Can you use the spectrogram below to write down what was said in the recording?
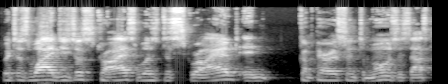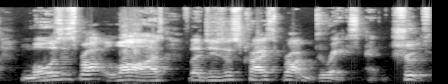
which is why Jesus Christ was described in comparison to Moses as Moses brought laws, but Jesus Christ brought grace and truth.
